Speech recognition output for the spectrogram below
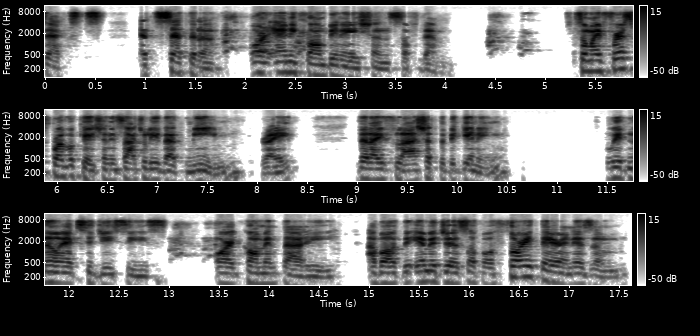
texts, etc., or any combinations of them. So my first provocation is actually that meme, right? That I flash at the beginning with no exegesis or commentary about the images of authoritarianism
